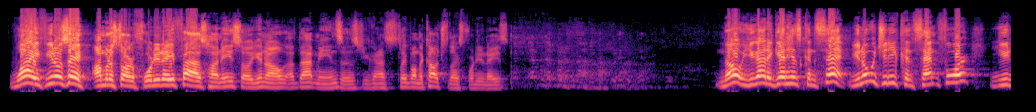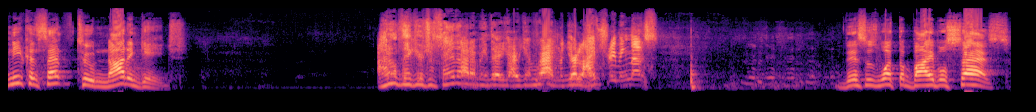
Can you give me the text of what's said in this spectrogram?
Wife, you don't say, I'm going to start a 40 day fast, honey. So, you know, what that means is you're going to sleep on the couch for the next 40 days. No, you got to get his consent. You know what you need consent for? You need consent to not engage. I don't think you should say that. I mean, you're, live streaming this. This is what the Bible says.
